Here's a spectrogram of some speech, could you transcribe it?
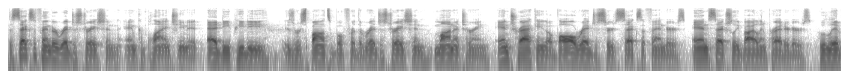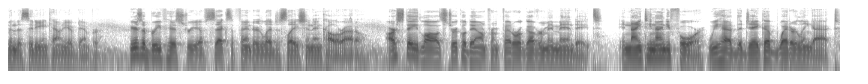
The Sex Offender Registration and Compliance Unit at DPD is responsible for the registration, monitoring, and tracking of all registered sex offenders and sexually violent predators who live in the city and county of Denver. Here's a brief history of sex offender legislation in Colorado. Our state laws trickle down from federal government mandates. In 1994, we had the Jacob Wetterling Act,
